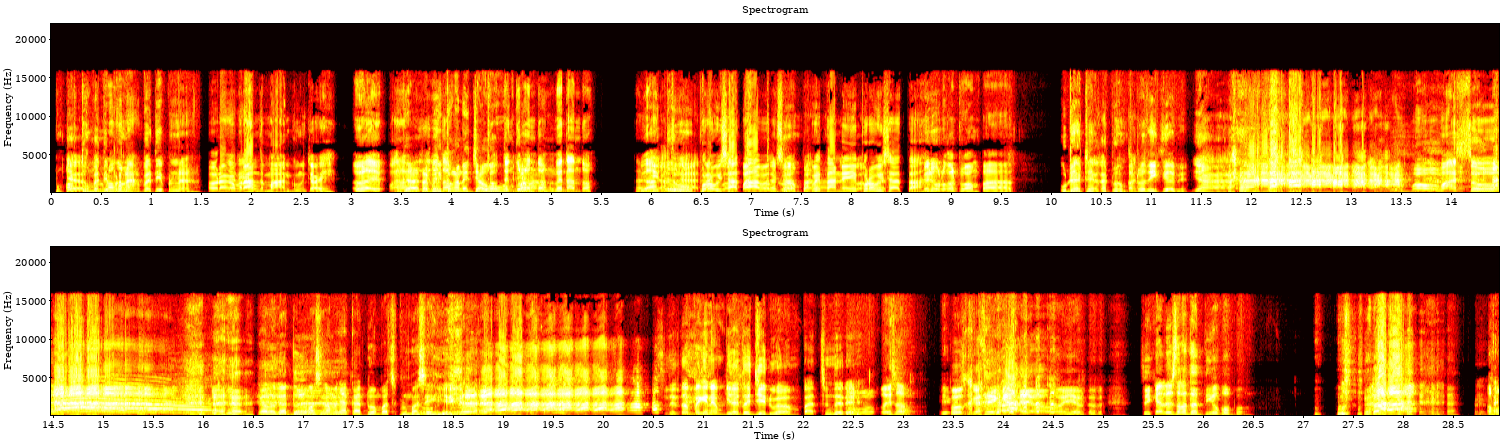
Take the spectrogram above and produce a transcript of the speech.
Wah, Ya, berarti mana pernah, berarti pernah. Orang keparaan. Temanggung, coy. Oh, iya, Enggak, tapi hitungannya jauh. Cok kulon toh, wetan toh. Ya, Itu purawisata, K24, K24. wetane purawisata. Biar ngono kan 24. Udah ada K24. K23 men. Ya. Mau masuk. Kalau enggak dulu masih namanya K24 sebelum Masehi. Sebenarnya tuh pengennya bilang tuh J24 sebenarnya. Oh, kok iso? Iya, Oh, JK ya. Oh iya betul. JK lu salah dadi apa, Po? Apa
